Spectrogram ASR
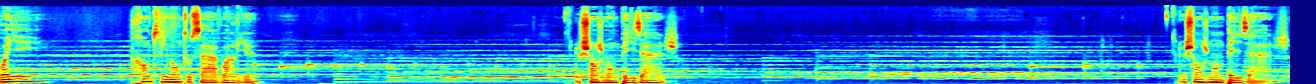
Voyez tranquillement tout ça avoir lieu. Le changement de paysage. Le changement de paysage.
